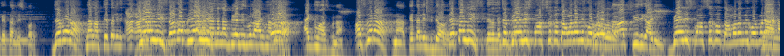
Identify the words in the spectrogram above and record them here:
তেতাল্লিশ করো। দেবো না। না না তেতাল্লিশ আ- আ- 42 দাদা না, 42 না, না না বিয়াল্লিশ বলে আসবে না একদম আসবে না। আসবে না? না তেতাল্লিশ দিতে হবে। 43 43 আচ্ছা 42 500 কে দামাদামি করবে না পাঁচ পিস গাড়ি। 42 500 কে দামাদামি করবে না না,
